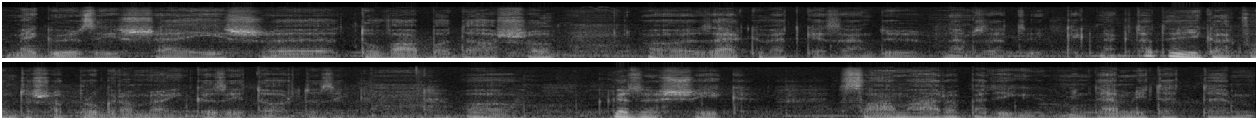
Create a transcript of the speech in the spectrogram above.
megőrzése és továbbadása az elkövetkezendő nemzeteknek. Tehát egyik legfontosabb programjaink közé tartozik. A közösség számára pedig, mint említettem,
